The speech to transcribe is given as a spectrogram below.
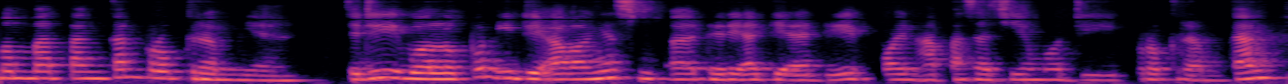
mematangkan programnya. Jadi walaupun ide awalnya uh, dari adik-adik poin apa saja yang mau diprogramkan,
